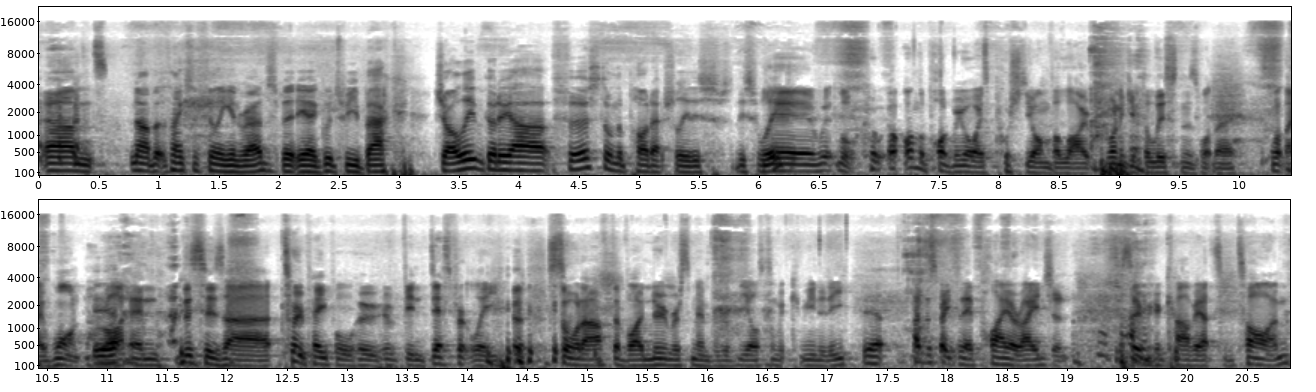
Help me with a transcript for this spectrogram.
um, no, but thanks for filling in, Rads. But yeah, good to be back. Jolie, we've got a uh, first on the pod actually this this week. Yeah, we, look, on the pod we always push the envelope. We want to give the listeners what they what they want, Yeah. right? And this is uh, two people who have been desperately sought after by numerous members of the Elsternwick community. Yeah. Had to speak to their player agent to see if we could carve out some time.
